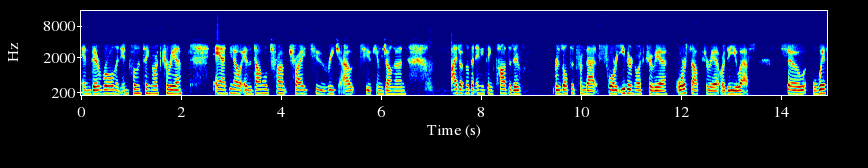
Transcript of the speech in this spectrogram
and their role in influencing North Korea. And, you know, as Donald Trump tried to reach out to Kim Jong un, I don't know that anything positive resulted from that for either North Korea or South Korea or the U.S. So, with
